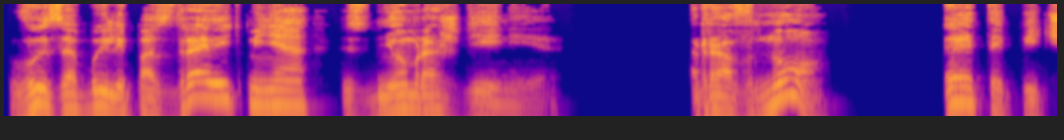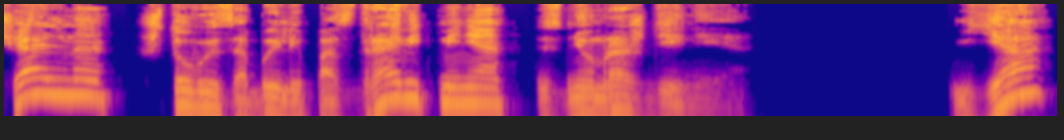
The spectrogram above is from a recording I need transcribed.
вы забыли поздравить меня с днем рождения. Равно это печально, что вы забыли поздравить меня с днем рождения. Я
